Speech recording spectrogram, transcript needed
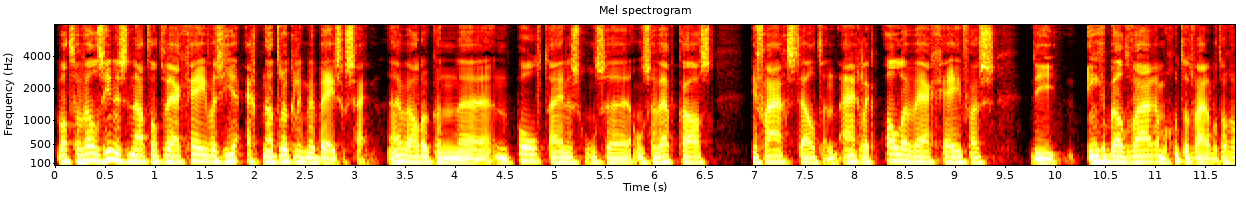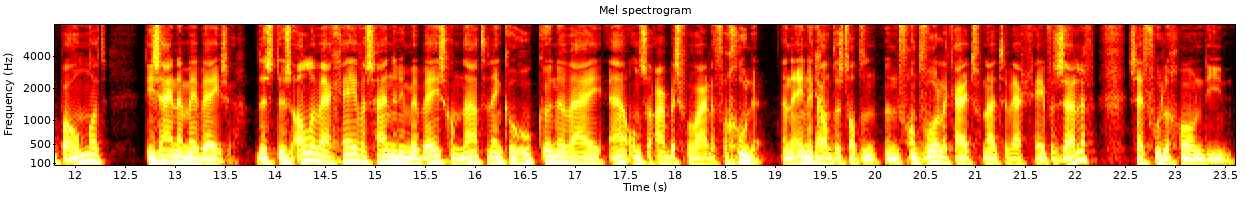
Wat we wel zien is inderdaad dat werkgevers hier echt nadrukkelijk mee bezig zijn. We hadden ook een, eh, een poll tijdens onze, onze webcast. Die vraag gesteld. En eigenlijk alle werkgevers die ingebeld waren, maar goed, dat waren er toch een paar honderd. Die zijn ermee bezig. Dus, dus alle werkgevers zijn er nu mee bezig om na te denken hoe kunnen wij hè, onze arbeidsvoorwaarden vergroenen. Aan de ene Ja. kant is dat een, een verantwoordelijkheid vanuit de werkgever zelf. Zij voelen gewoon die,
